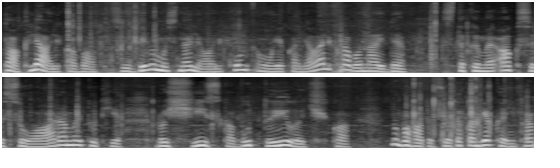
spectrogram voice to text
Так, лялька в акції. Дивимось на ляльку. О, яка лялька, вона йде з такими аксесуарами. Тут є розчіска, бутилочка. Ну, багато всього, така м'якенька,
